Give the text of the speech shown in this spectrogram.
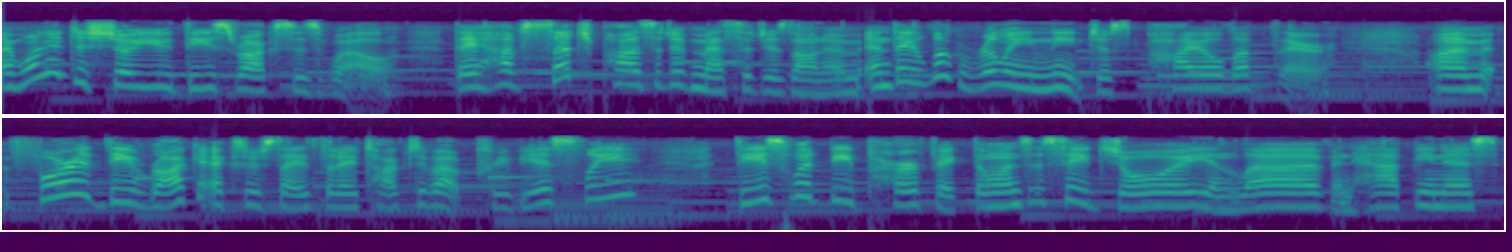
I wanted to show you these rocks as well. They have such positive messages on them and they look really neat just piled up there. Um, for the rock exercise that I talked about previously, these would be perfect. The ones that say joy and love and happiness.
